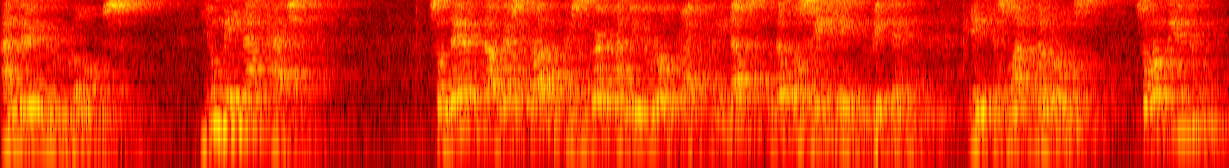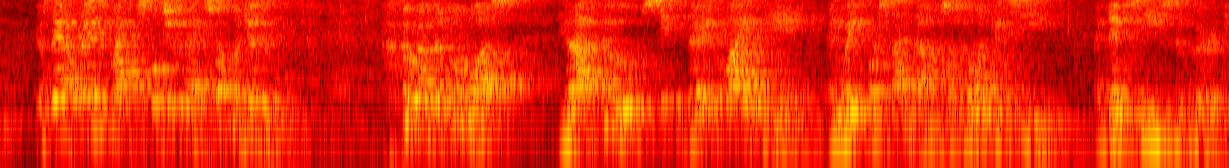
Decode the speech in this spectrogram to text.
under your robes, you may not catch it. So there, now there's a problem. There's a bird under your robe, right? I mean, that's, that was really written as one of the rules. So what do you do? Because they're afraid you might expose your legs. What would you do? well, the rule was you have to sit very quietly and wait for sundown so no one can see, and then seize the bird.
